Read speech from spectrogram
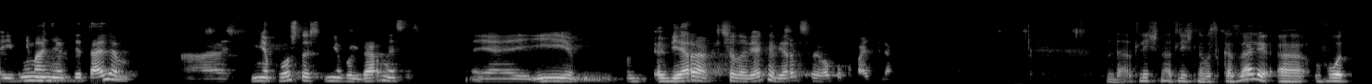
и внимание к деталям, э, не пошлость, не вульгарность и вера в человека, вера в своего покупателя. Да, отлично, отлично вы сказали. Вот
